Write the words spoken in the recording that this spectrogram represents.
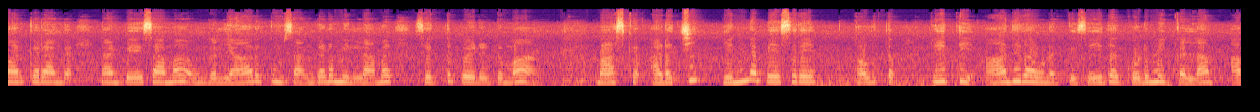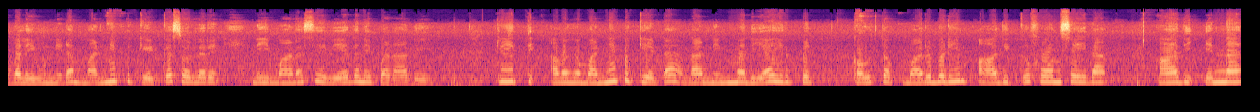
பார்க்குறாங்க. நான் பேசாமல் உங்கள் யாருக்கும் சங்கடம் இல்லாமல் செத்து போயிடட்டுமா? பாஸ்கர் அடைச்சி என்ன பேசுறே? கௌதம் பிரீத்தி ஆதிரா உனக்கு செய்த கொடுமைக்கெல்லாம் அவளை உன்னிடம் மன்னிப்பு கேட்க சொல்லுறேன். நீ மனசு வேதனைப்படாதே. பிரீத்தி அவங்க மன்னிப்பு கேட்டால் நான் நிம்மதியாக இருப்பேன். கௌதம் மறுபடியும் ஆதிக்கு ஃபோன் செய்தான். ஆதி என்ன?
